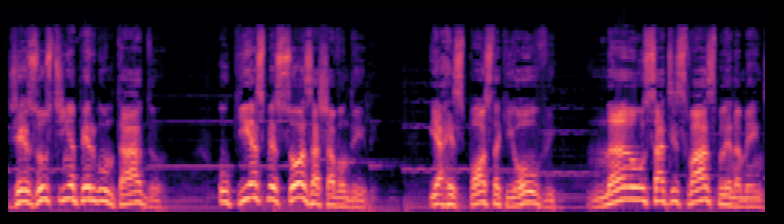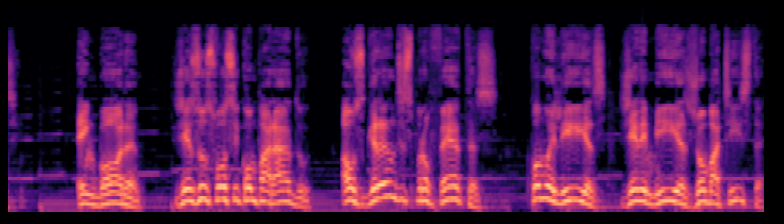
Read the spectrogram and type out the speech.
Jesus tinha perguntado o que as pessoas achavam dele, e a resposta que houve não o satisfaz plenamente. Embora Jesus fosse comparado aos grandes profetas, como Elias, Jeremias, João Batista,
